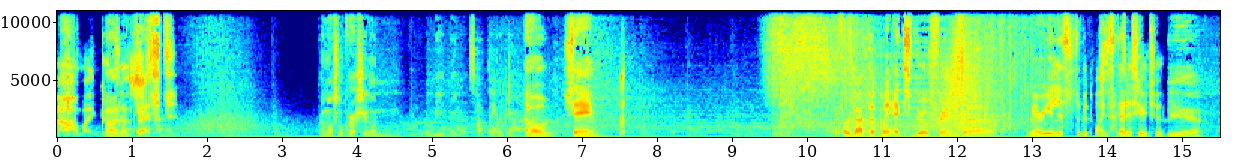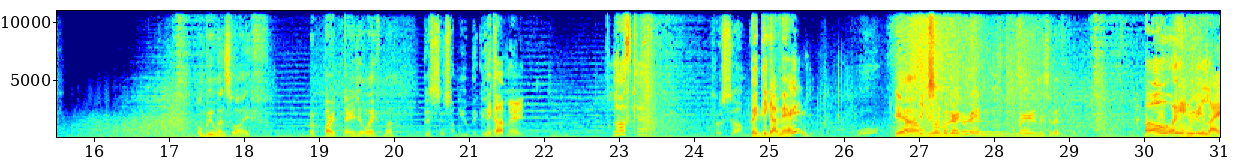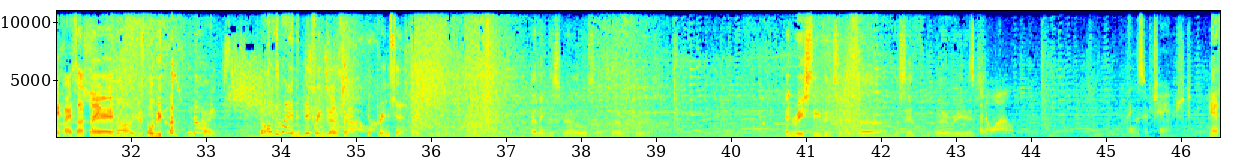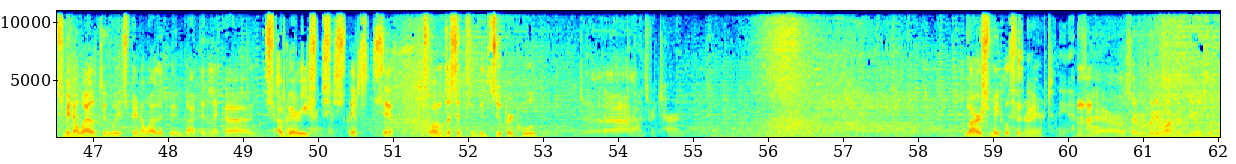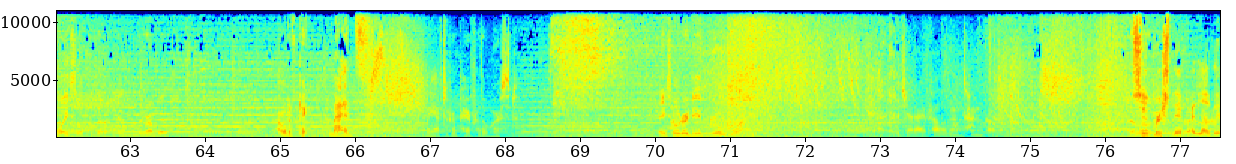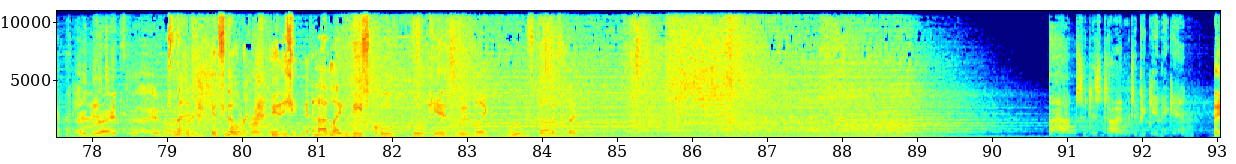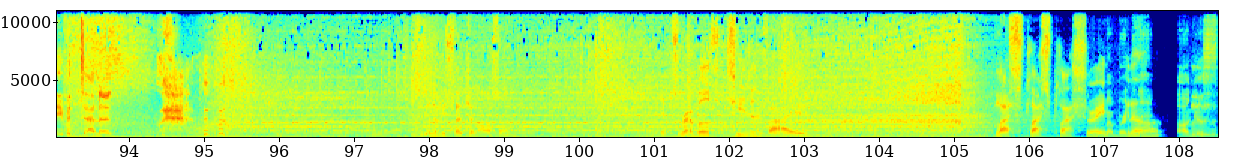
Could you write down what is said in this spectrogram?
Oh my Oh, god. the best. I'm also crushing on Sabine. My God. So Something pretty. Oh, same. I forgot that my ex girlfriend, uh, Mary Elizabeth Winstead, is here too. Yeah. Obi Wan's wife. Or partner, is it wife ba? This is a new They got married. Lothcat. for some. Wait, they got married? war. Yeah, um, Ewan McGregor and Mary Elizabeth. Oh, in real life, I thought like Yeah. no. this is- Obi-Wan, no. Sorry. So Obi Wan had a different girlfriend, the princess, right? I like this girl also, whoever she is. And Ray Stevenson as the, the Sith, whoever he is. It's been a while. Things have changed. Yeah, it's been a while too. It's been a while that we've gotten like a a very hearing s- whispers. stiff Sith. Because all of the Siths have been super cool. About Thrawn's return. Lars Mikkelsen, right? to the uh-huh. Empire. Yeah, that's everybody wanted. He was the voice of the in the Rebel. I would have picked Mads. We have to prepare for the worst. And he's already in Rogue One. The Jedi fell a long time ago. I Super it. stiff. I love it. And left. right, uh, I know, like, It's no, it's not like these cool, cool kids with like moves. No, it's just like Perhaps it is time to begin again. David Tennant. it's gonna be such an awesome. It's Rebels season five plus plus plus right my birthday, you know? august mm.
